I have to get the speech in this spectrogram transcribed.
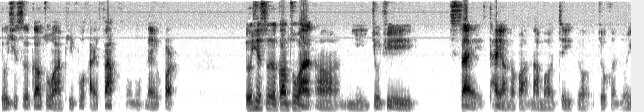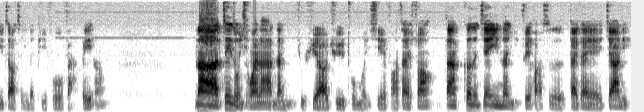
尤其是刚做完皮肤还泛红那一会儿，尤其是刚做完啊，你就去。晒太阳的话，那么这个就很容易造成你的皮肤反黑啊。那这种情况呢，那你就需要去涂抹一些防晒霜。但个人建议呢，你最好是待在家里，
